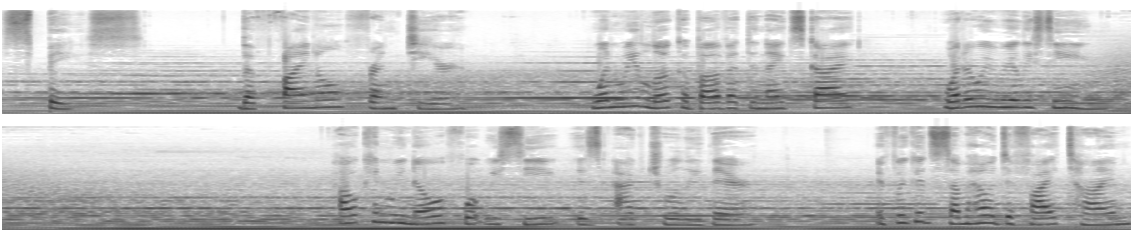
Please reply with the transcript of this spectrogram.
Space. The final frontier. When we look above at the night sky, what are we really seeing? How can we know if what we see is actually there? If we could somehow defy time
